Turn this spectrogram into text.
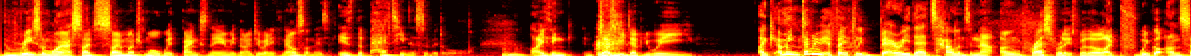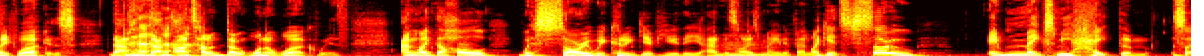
the reason why I side so much more with Banks and Naomi than I do anything else on this is the pettiness of it all. Hmm. I think WWE. I, I mean, WWE essentially bury their talent in their own press release where they're like, "We've got unsafe workers that that our talent don't want to work with," and like the whole, "We're sorry we couldn't give you the advertised mm. main event." Like it's so, it makes me hate them. So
